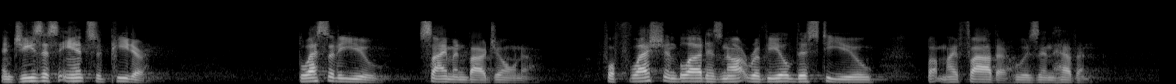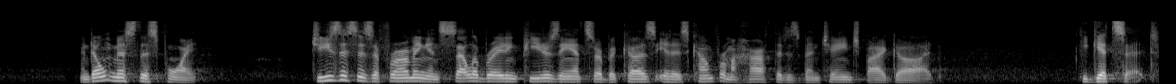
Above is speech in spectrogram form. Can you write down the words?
And Jesus answered Peter, Blessed are you, Simon Barjona, for flesh and blood has not revealed this to you, but my Father who is in heaven. And don't miss this point. Jesus is affirming and celebrating Peter's answer because it has come from a heart that has been changed by God. He gets it.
